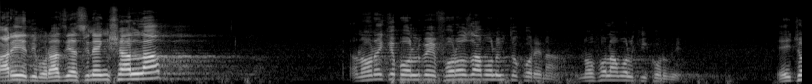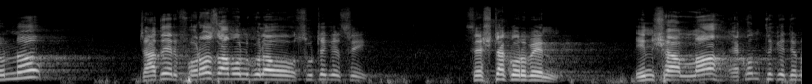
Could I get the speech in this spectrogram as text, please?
বাড়িয়ে দিব। রাজি আছি না ইনশাআল্লাহ অনেকে বলবে, ফরজ আমলই তো করে না, নফল আমল কি করবে? এই জন্য যাদের ফরজ আমলগুলাও ছুটে গেছে, চেষ্টা করবেন, ইনশাআল্লাহ এখন থেকে যেন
